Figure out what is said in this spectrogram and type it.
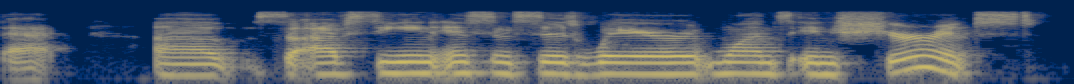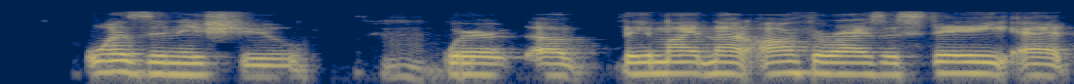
that. Uh, so I've seen instances where one's insurance was an issue, hmm. where uh, they might not authorize a stay at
